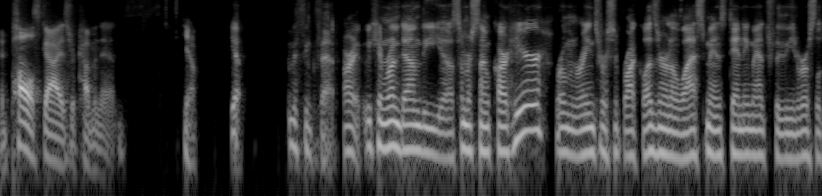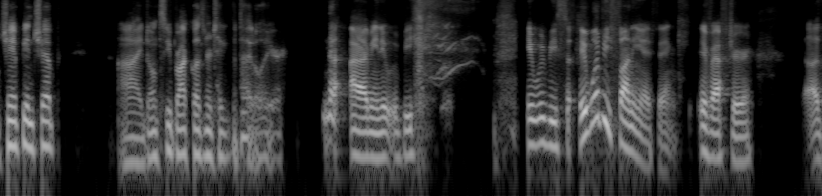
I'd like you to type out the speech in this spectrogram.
and Paul's guys are coming in. Yeah, yep. I think that. All right, we can run down the uh, SummerSlam card here. Roman Reigns versus Brock Lesnar in a last man standing match for the Universal Championship. I don't see Brock Lesnar taking the title here. No, I mean it would be, it would be so, it would be funny. I think if after a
